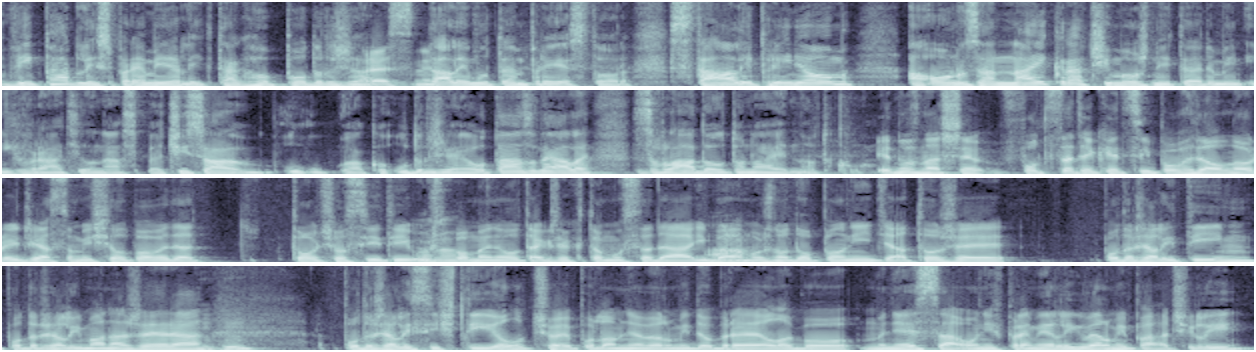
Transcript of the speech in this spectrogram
vypadli z Premier League, tak ho podržali, Presne. dali mu ten priestor, stáli pri ňom a on za najkračší možný termín ich vrátil naspäť. Či sa u, ako udržia je otázne, ale zvládol to na jednotku. Jednoznačne. V podstate, keď si povedal Norwich, ja som išiel povedať to, čo si ty ano. už spomenul, takže k tomu sa dá iba ano. možno doplniť a to, že podržali tým, podržali manažéra. Uh-huh podržali si štýl, čo je podľa mňa veľmi dobré, lebo mne sa oni v Premier League veľmi páčili.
